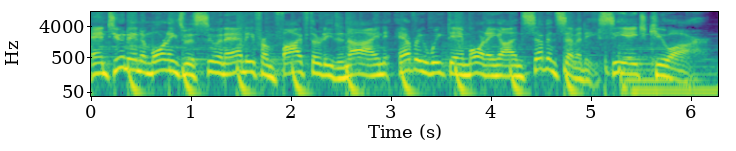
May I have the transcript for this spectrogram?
And tune in to Mornings with Sue and Andy from 5:30 to 9 every weekday morning on 770 CHQR.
